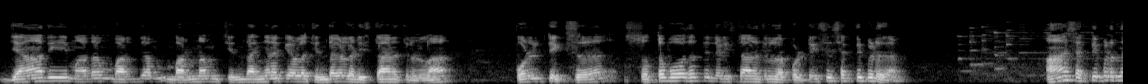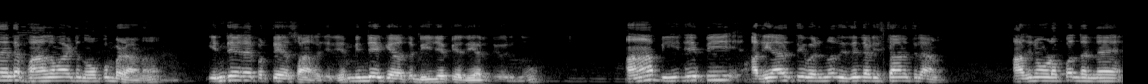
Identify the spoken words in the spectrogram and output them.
ജാതി മതം വർഗം വർണം ചിന്ത അങ്ങനെയൊക്കെയുള്ള ചിന്തകളുടെ അടിസ്ഥാനത്തിലുള്ള പൊളിറ്റിക്സ് സ്വത്വബോധത്തിന്റെ അടിസ്ഥാനത്തിലുള്ള പൊളിറ്റിക്സ് ശക്തിപ്പെടുകയാണ്. ആ ശക്തിപ്പെടുന്നതിന്റെ ഭാഗമായിട്ട് നോക്കുമ്പോഴാണ് ഇന്ത്യയിലെ പ്രത്യേക സാഹചര്യം. ഇന്ത്യക്കകത്ത് ബി ജെ പി അധികാരത്തിൽ വരുന്നു. ആ ബി ജെ പി അധികാരത്തിൽ വരുന്നത് ഇതിന്റെ അടിസ്ഥാനത്തിലാണ്. അതിനോടൊപ്പം തന്നെ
